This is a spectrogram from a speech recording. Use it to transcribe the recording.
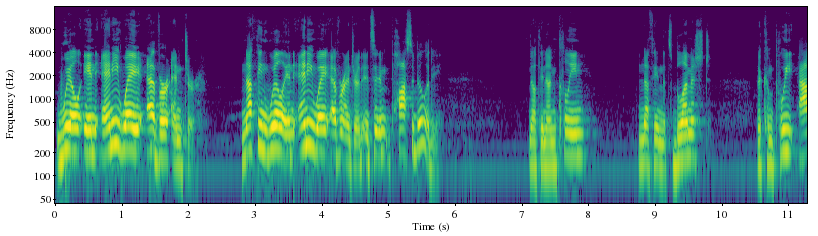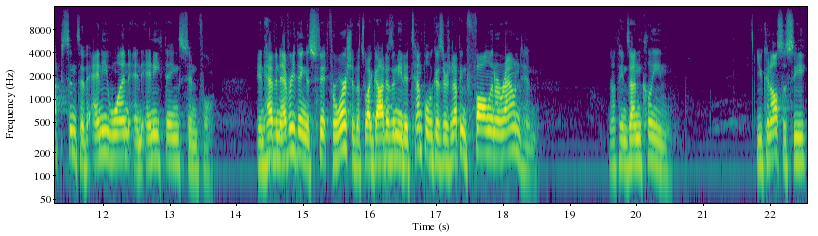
will in any way ever enter. Nothing will in any way ever enter. It's an impossibility. Nothing unclean, nothing that's blemished, the complete absence of anyone and anything sinful. In heaven, everything is fit for worship. That's why God doesn't need a temple because there's nothing fallen around him. Nothing's unclean. You can also see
